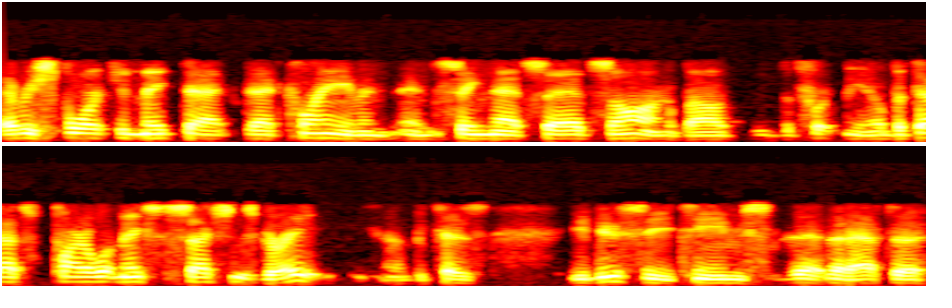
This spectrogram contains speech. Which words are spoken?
every sport can make that that claim and, and sing that sad song about the you know. But that's part of what makes the sections great, you know, because you do see teams that, that have to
